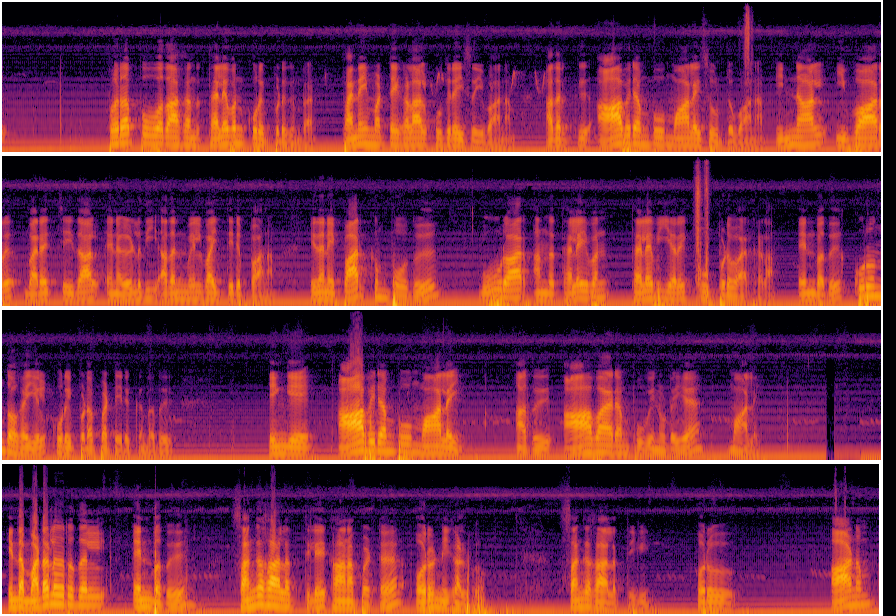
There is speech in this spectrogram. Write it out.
பிறப்புவதாக அந்த தலைவன் குறிப்பிடுகின்றான். பனை மட்டைகளால் குதிரை செய்வானாம். அதற்கு ஆவிரம்பூ மாலை சூட்டுவானாம். இந்நாள் இவ்வாறு வரச் செய்தால் என எழுதி அதன் மேல் வைத்திருப்பானாம். இதனை பார்க்கும்போது ஊரார் அந்த தலைவன் தலைவியரை கூப்பிடுவார்களாம் என்பது குறுந்தொகையில் குறிப்பிடப்பட்டிருக்கின்றது. இங்கே ஆவிரம்பூ மாலை அது ஆவாரம்பூவினுடைய மாலை. இந்த மடலேறுதல் என்பது சங்ககாலத்திலே காணப்பட்ட ஒரு நிகழ்வு. சங்ககாலத்தில் ஒரு ஆணும்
